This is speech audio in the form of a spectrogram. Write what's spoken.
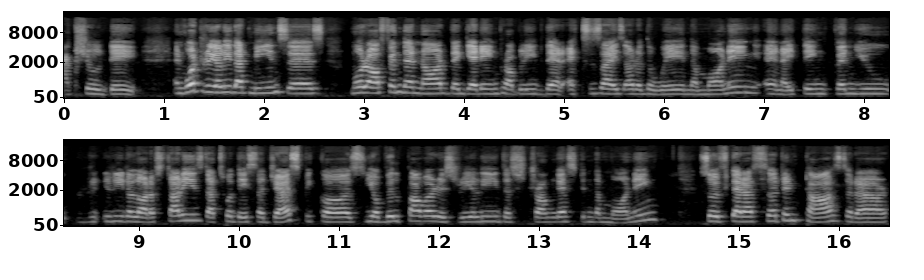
actual day. And what really that means is more often than not, they're getting probably their exercise out of the way in the morning. And I think when you re- read a lot of studies, that's what they suggest because your willpower is really the strongest in the morning. So if there are certain tasks that are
